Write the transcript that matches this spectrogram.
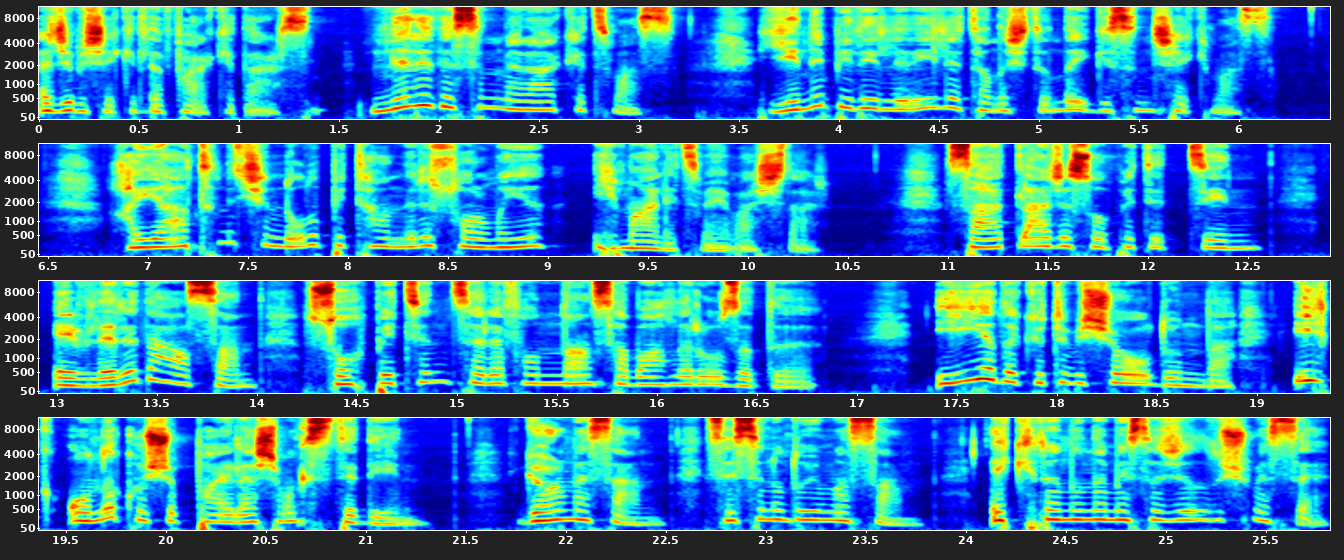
acı bir şekilde fark edersin. Neredesin merak etmez. Yeni birileriyle tanıştığında ilgisini çekmez. Hayatın içinde olup bitenleri sormayı ihmal etmeye başlar. Saatlerce sohbet ettiğin, evlere de alsan sohbetin telefondan sabahları uzadığı, iyi ya da kötü bir şey olduğunda ilk ona koşup paylaşmak istediğin, görmesen, sesini duymasan, ekranına mesajı düşmese,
